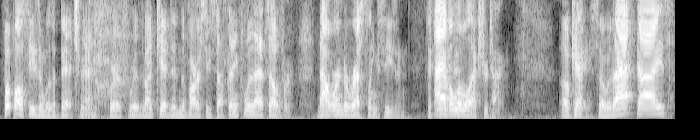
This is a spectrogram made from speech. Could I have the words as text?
Football season was a bitch, man. For, for with my kid in the varsity stuff. Thankfully that's over. Now we're into wrestling season. I have a little extra time. Okay, so with that, guys,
